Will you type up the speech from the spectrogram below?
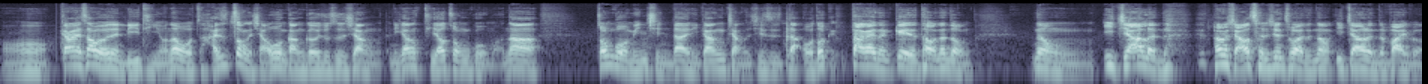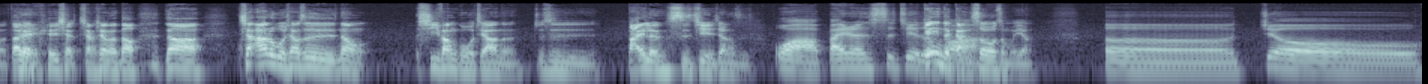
哦，刚才稍微有点离题哦，那我还是重点想问刚哥，就是像你刚刚提到中国嘛，那中国民情但你刚刚讲的，其实大我都大概能 get 到那种那种一家人的，他们想要呈现出来的那种一家人的 vibe，大概可以想想象得到。那像啊，如果像是那种西方国家呢，就是白人世界这样子，哇，白人世界给你的感受怎么样？呃，就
